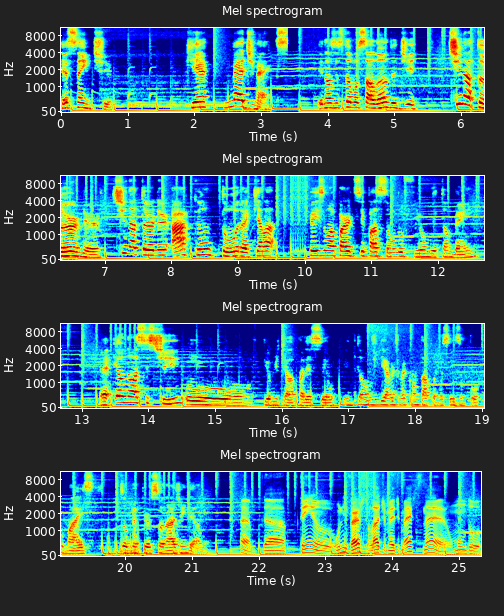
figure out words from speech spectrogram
recente, que é Mad Max. E nós estamos falando de Tina Turner. Tina Turner, a cantora, que ela fez uma participação no filme também. É, eu não assisti o filme que ela apareceu, então o Giliard vai contar para vocês um pouco mais sobre a personagem dela. É, tem o universo lá de Mad Max, né? O mundo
